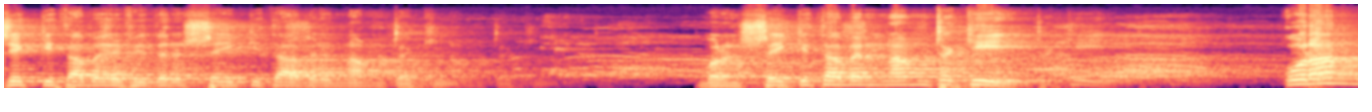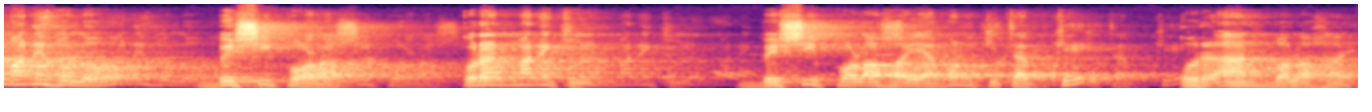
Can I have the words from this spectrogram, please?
যে কিতাবের ভিতরে সেই কিতাবের নামটা কি? বলেন, সেই কিতাবের নামটা কি? কোরআন মানে হলো বেশি পড়া। কোরআন মানে কি? বেশি পড়া হয় এমন কিতাবকে কোরআন বলা হয়।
